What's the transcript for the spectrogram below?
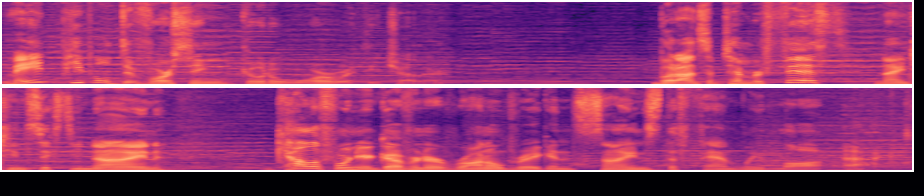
made people divorcing go to war with each other. But on September 5th, 1969, California Governor Ronald Reagan signs the Family Law Act.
